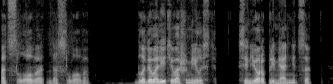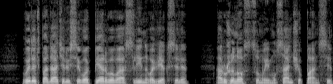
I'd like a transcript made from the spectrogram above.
от слова до слова. Благоволите, ваша милость, сеньора-племянница, выдать подателю сего первого ослиного векселя, оруженосцу моему Санчо Панси,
